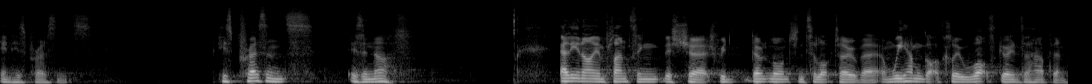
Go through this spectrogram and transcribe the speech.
in his presence. His presence is enough. Ellie and I are planting this church. We don't launch until October, and we haven't got a clue what's going to happen.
